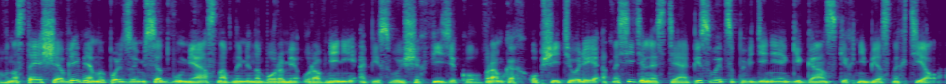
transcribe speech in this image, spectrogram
В настоящее время мы пользуемся двумя основными наборами уравнений, описывающих физику. В рамках общей теории относительности описывается поведение гигантских небесных тел,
